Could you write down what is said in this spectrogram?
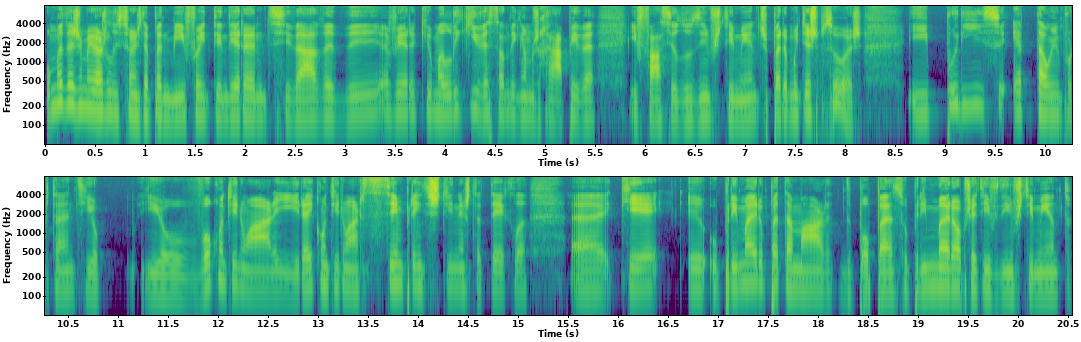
Uma das maiores lições da pandemia foi entender a necessidade de haver aqui uma liquidação, digamos, rápida e fácil dos investimentos para muitas pessoas. E por isso é tão importante, e eu e eu vou continuar e irei continuar sempre a insistir nesta tecla, uh, que é o primeiro patamar de poupança, o primeiro objetivo de investimento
